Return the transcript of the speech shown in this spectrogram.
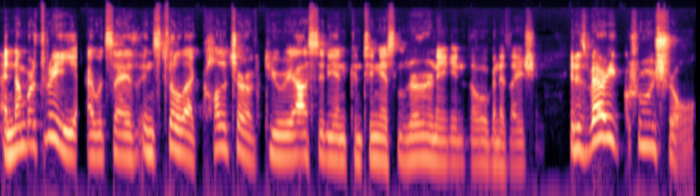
And number three, I would say, is instill a culture of curiosity and continuous learning in the organization. It is very crucial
